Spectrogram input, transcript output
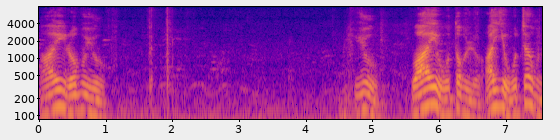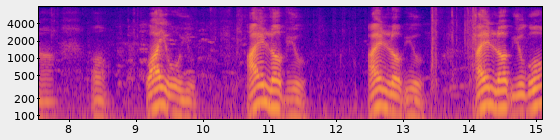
I love you U Y O W 아 이게 오자구나 어 Y O U I love you I love you I love you고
